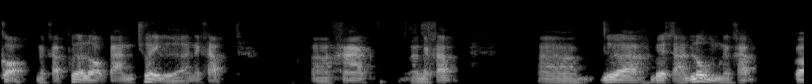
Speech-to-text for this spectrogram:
เกาะนะครับ เพื่อรอการช่วยเหลือนะครับหากนะครับเรือโดยสารล่มนะครับ ก็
